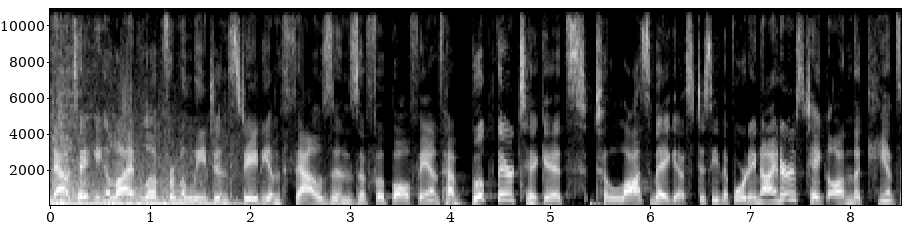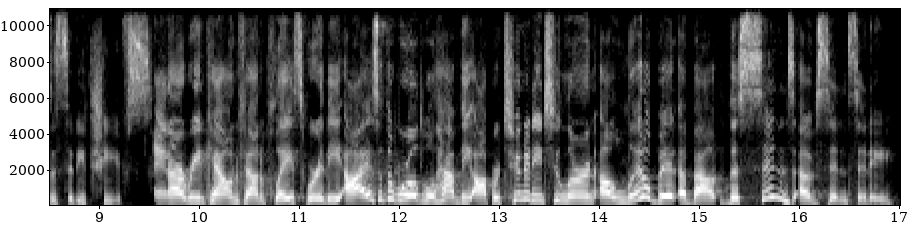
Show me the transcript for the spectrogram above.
Now taking a live look from Allegiant Stadium, thousands of football fans have booked their tickets to Las Vegas to see the 49ers take on the Kansas City Chiefs. And our Reed Cowan found a place where the eyes of the world will have the opportunity to learn a little bit about the sins of Sin City.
